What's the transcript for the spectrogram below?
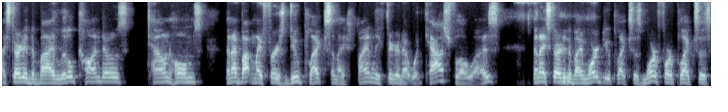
I started to buy little condos, townhomes. Then I bought my first duplex and I finally figured out what cash flow was. Then I started to mm-hmm. buy more duplexes, more fourplexes.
